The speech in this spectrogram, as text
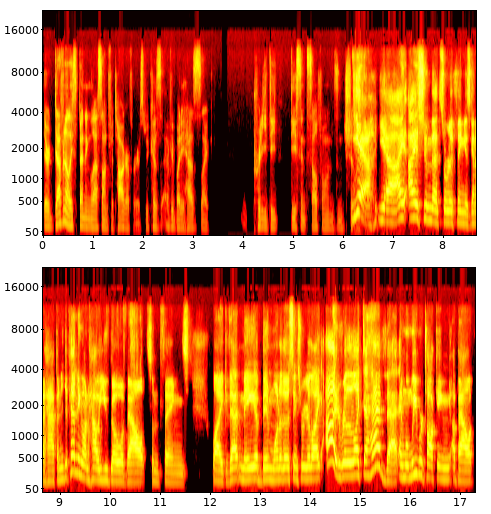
They're definitely spending less on photographers because everybody has like pretty de- decent cell phones and shit. Yeah, that. yeah. I, I assume that sort of thing is going to happen. And depending on how you go about some things, like that may have been one of those things where you're like, I'd really like to have that. And when we were talking about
